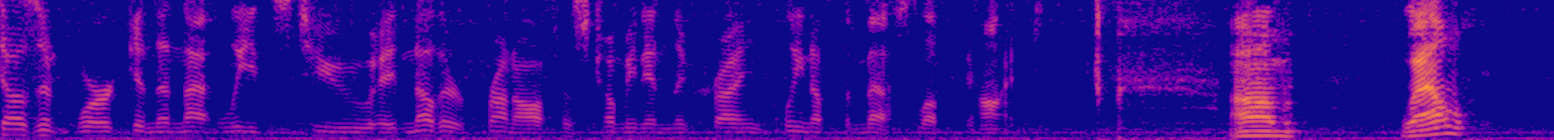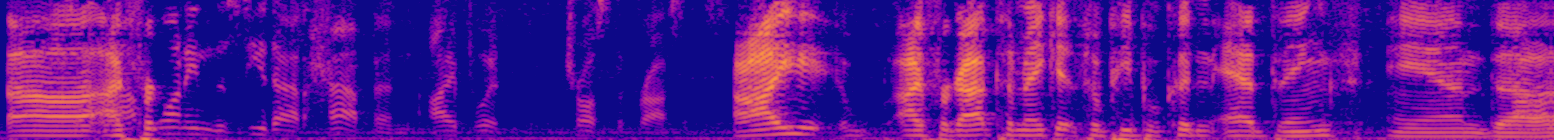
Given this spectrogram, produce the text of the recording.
doesn't work and then that leads to another front office coming in to try and clean up the mess left behind. um, well, uh, so I not for- wanting to see that happen, I put trust the process. I I forgot to make it so people couldn't add things, and uh, Uh-huh.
